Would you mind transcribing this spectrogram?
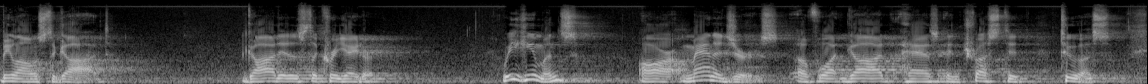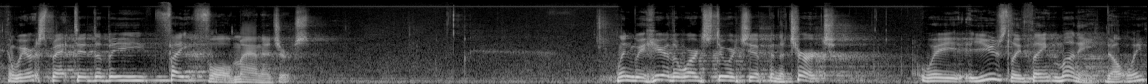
belongs to God. God is the creator. We humans are managers of what God has entrusted to us, and we are expected to be faithful managers. When we hear the word stewardship in the church, we usually think money, don't we?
